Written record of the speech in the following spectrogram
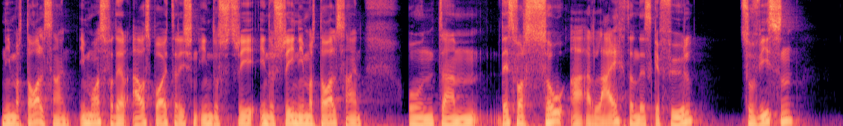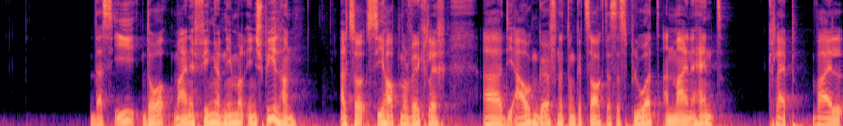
nicht mehr Teil sein. Ich muss von der ausbeuterischen Industrie, Industrie nicht mehr Teil sein. Und ähm, das war so ein erleichterndes Gefühl, zu wissen, dass ich da meine Finger nicht mehr ins Spiel habe. Also sie hat mir wirklich äh, die Augen geöffnet und gesagt, dass das Blut an meine Hände klebt. Weil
